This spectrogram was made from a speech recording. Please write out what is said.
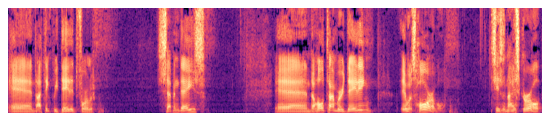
and I think we dated for seven days. And the whole time we were dating, it was horrible. She's a nice girl,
